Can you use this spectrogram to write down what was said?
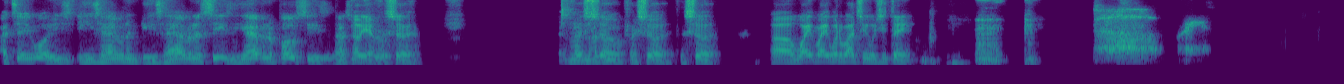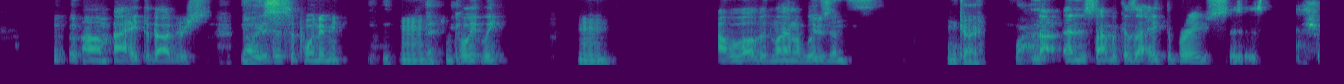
I tell you what, he's he's having a he's having a season. He's having a postseason. That's Oh yeah, for sure. For Nothing- sure, for sure, for sure. Uh White White, what about you? What you think? Um, I hate the Dodgers. They disappointed me Mm, completely. mm, I love Atlanta losing. okay. wow. Not, and it's not because I hate the Braves. It's, it's,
